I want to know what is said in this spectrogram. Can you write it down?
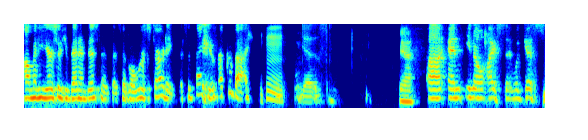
how many years have you been in business? I said, well, we're starting. I said, thank you, goodbye. Hmm, yes, yeah. Uh, and you know, I said, well, guess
